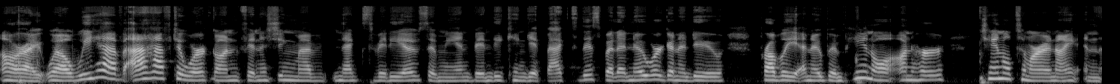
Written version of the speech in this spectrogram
All right. Well, we have, I have to work on finishing my next video so me and Bendy can get back to this. But I know we're going to do probably an open panel on her channel tomorrow night. And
